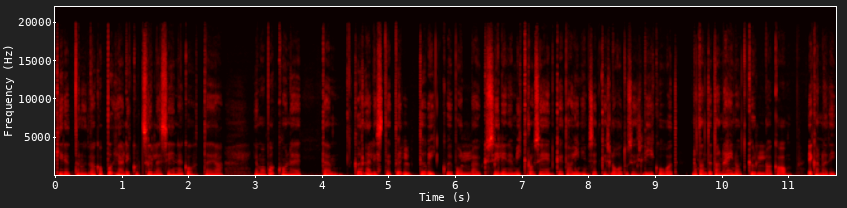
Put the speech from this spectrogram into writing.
kirjutanud väga põhjalikult selle seene kohta ja, ja ma pakun, et ähm, kõrreliste tõlvtõvik võib olla üks selline mikroseen, keda inimesed, kes looduses liiguvad, nad on teda näinud küll, aga ega nad ei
